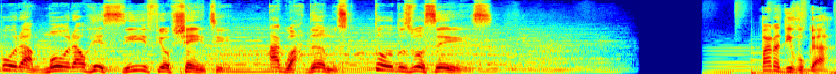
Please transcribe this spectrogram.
Por amor ao Recife, Oxente. Aguardamos todos vocês! Para divulgar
